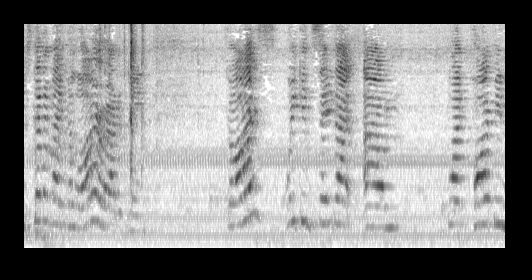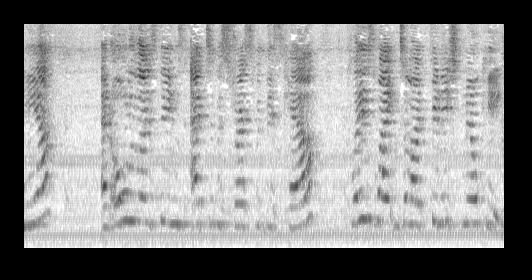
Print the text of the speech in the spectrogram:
She's going to make a liar out of me. Guys, we can see that um, black pipe in here. And all of those things add to the stress with this cow. Please wait until I've finished milking.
